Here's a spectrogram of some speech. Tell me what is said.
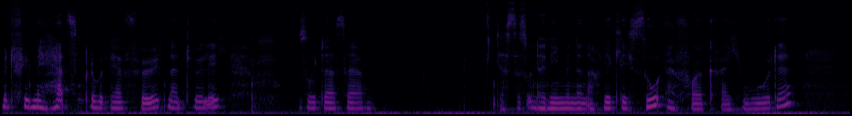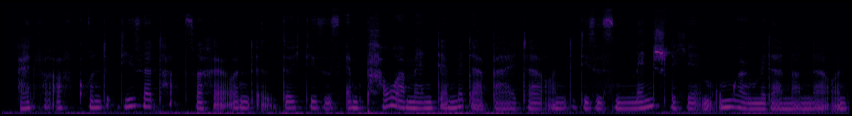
mit viel mehr Herzblut erfüllt natürlich, so dass er, dass das Unternehmen dann auch wirklich so erfolgreich wurde, einfach aufgrund dieser Tatsache und äh, durch dieses Empowerment der Mitarbeiter und dieses menschliche im Umgang miteinander und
